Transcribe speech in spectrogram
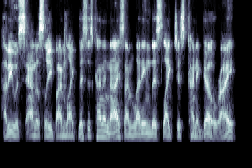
hubby was sound asleep i'm like this is kind of nice i'm letting this like just kind of go right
